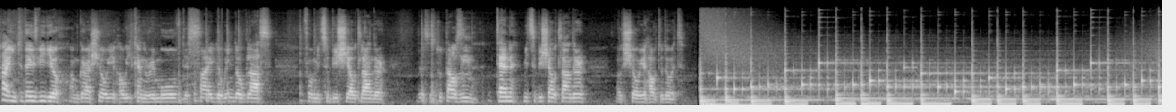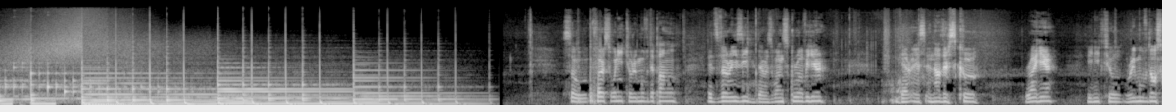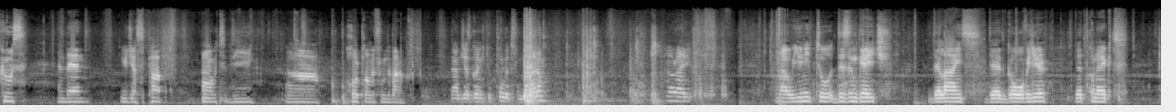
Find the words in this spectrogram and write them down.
Hi, in today's video I'm gonna show you how you can remove the side window glass from Mitsubishi Outlander. This is 2010 Mitsubishi Outlander. I'll show you how to do it. So first we need to remove the panel. It's very easy. There is one screw over here. There is another screw right here. You need to remove those screws and then you just pop out the uh, whole panel from the bottom. Now I'm just going to pull it from the bottom. Alrighty. Now you need to disengage the lines that go over here that connect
